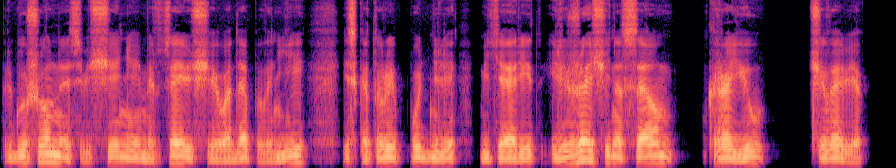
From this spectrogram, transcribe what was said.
Приглушенное освещение, мерцающая вода полыньи, из которой подняли метеорит, и лежащий на самом краю человек.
